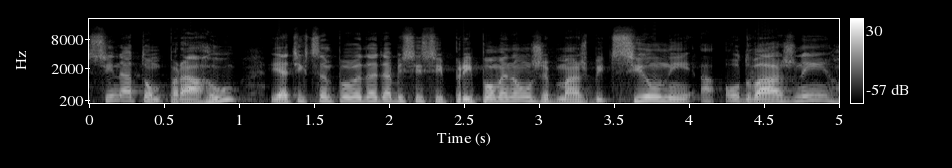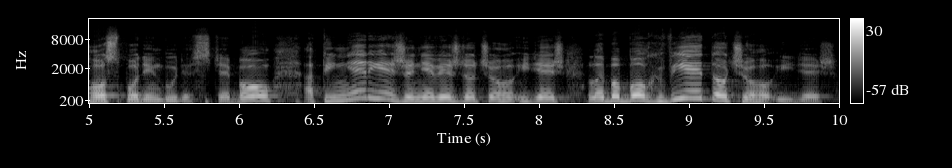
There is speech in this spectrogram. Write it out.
si na tom Prahu, ja ti chcem povedať, aby si si pripomenul, že máš byť silný a odvážny, hospodin bude s tebou a ty nerieš, že nevieš, do čoho ideš, lebo Boh vie, do čoho ideš.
